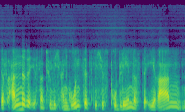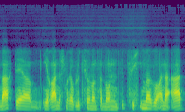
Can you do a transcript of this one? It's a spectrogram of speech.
Das andere ist natürlich ein grundsätzliches Problem, dass der Iran nach der iranischen Revolution 1979 immer so eine Art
